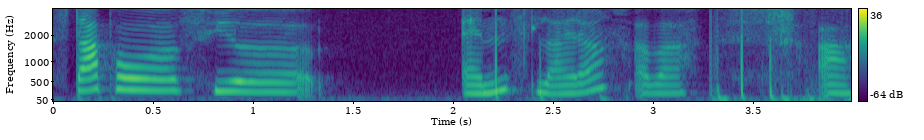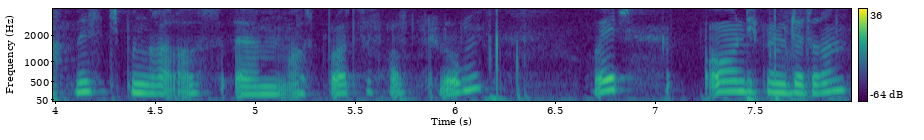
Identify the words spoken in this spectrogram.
Star Power für Ems leider. Aber. Ah, Mist, ich bin gerade aus, ähm, aus Broadcast rausgeflogen. Wait. Und ich bin wieder drin.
